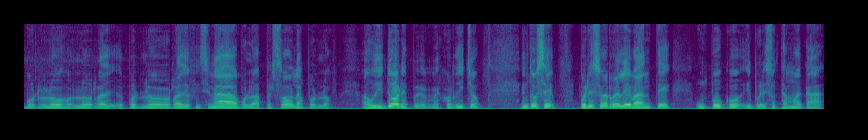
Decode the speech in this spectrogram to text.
por los, por radioaficionados, por las personas, por los auditores, pues, mejor dicho. Entonces, por eso es relevante un poco, y por eso estamos acá,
